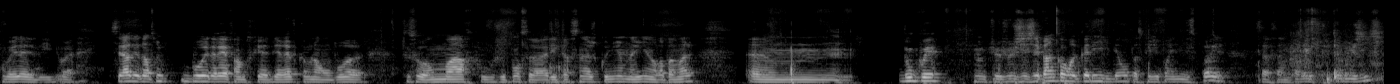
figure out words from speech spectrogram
Vous voyez là, voilà. C'est l'air d'être un truc bourré de rêves, hein, parce qu'il y a des rêves comme là on voit, euh, que ce soit en marque ou je pense à des personnages connus, à mon avis, il y en aura pas mal. donc ouais, donc je j'ai pas encore regardé évidemment parce que j'ai pas envie de spoil. Ça, ça me paraît plutôt logique.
